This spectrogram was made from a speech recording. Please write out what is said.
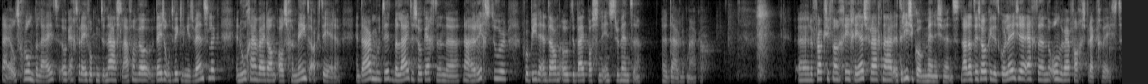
nou, ons grondbeleid ook echt weer even op moeten naslaan. Van wel, deze ontwikkeling is wenselijk en hoe gaan wij dan als gemeente acteren? En daar moet dit beleid dus ook echt een, uh, nou, een richtstoer voor bieden en dan ook de bijpassende instrumenten uh, duidelijk maken. Uh, de fractie van GGS vraagt naar het risicomanagement. Nou, dat is ook in dit college echt een onderwerp van gesprek geweest.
